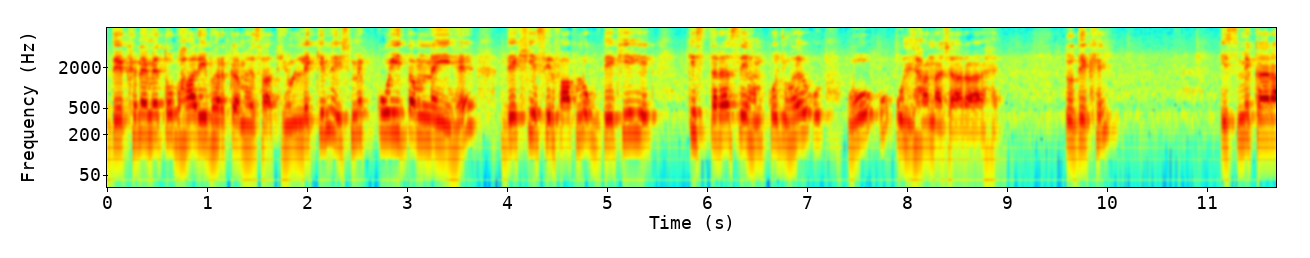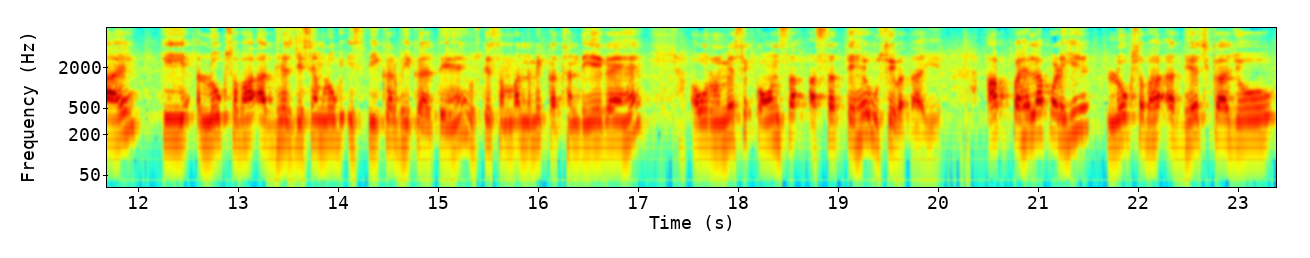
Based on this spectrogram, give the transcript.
देखने में तो भारी भरकम है साथियों, लेकिन इसमें कोई दम नहीं है। देखिए, सिर्फ़ आप लोग देखिए किस तरह से हमको जो है वो उलझाना चाह रहा है। तो देखें, इसमें कह रहा है कि लोकसभा अध्यक्ष जिसे हम लोग स्पीकर भी कहते हैं, उसके संबंध में कथन दिए गए हैं और उनमें से कौन सा असत्य है उसे बताइए। आप पहला पढ़िए, लोकसभा अध्यक्ष का जो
